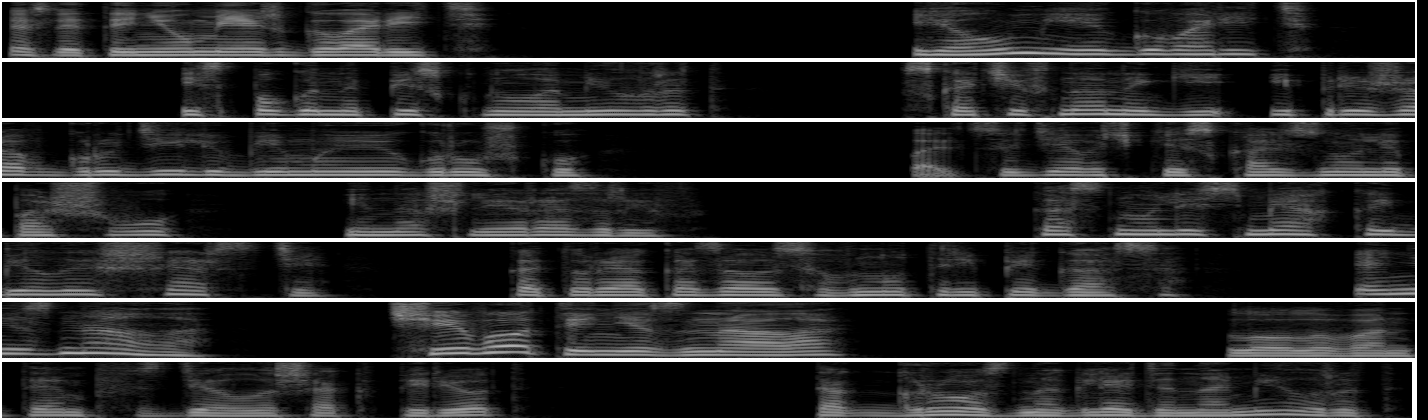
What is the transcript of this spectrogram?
если ты не умеешь говорить». «Я умею говорить», — испуганно пискнула Милред, вскочив на ноги и прижав к груди любимую игрушку. Пальцы девочки скользнули по шву и нашли разрыв. Коснулись мягкой белой шерсти, которая оказалась внутри Пегаса. Я не знала. «Чего ты не знала?» Лола Ван Темп сделала шаг вперед, так грозно глядя на Милред,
